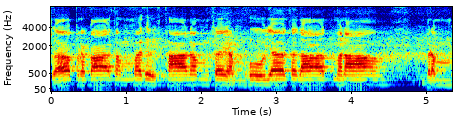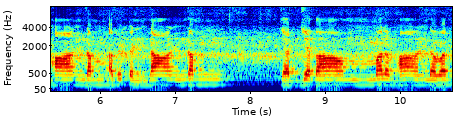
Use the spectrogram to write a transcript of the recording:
स्वप्रकाशम अधिष्ठान स्वयंभूय सदात्मना। ब्रह्मांडम अभिपिंडांडम त्यज्यतामलभाण्डवत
